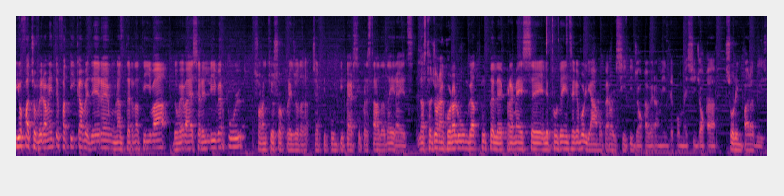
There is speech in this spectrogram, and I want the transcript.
Io faccio veramente fatica a vedere un'alternativa, doveva essere il Liverpool, sono anch'io sorpreso da certi punti persi per strada dai Reds. La stagione è ancora lunga, tutte le premesse e le prudenze che vogliamo, però il City gioca veramente come si gioca solo in paradiso.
